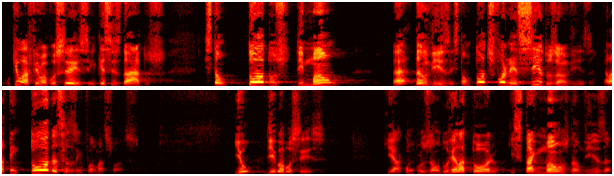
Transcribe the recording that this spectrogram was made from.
O que eu afirmo a vocês é que esses dados estão todos de mão é, da Anvisa, estão todos fornecidos à Anvisa. Ela tem todas essas informações. E eu digo a vocês que a conclusão do relatório que está em mãos da Anvisa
